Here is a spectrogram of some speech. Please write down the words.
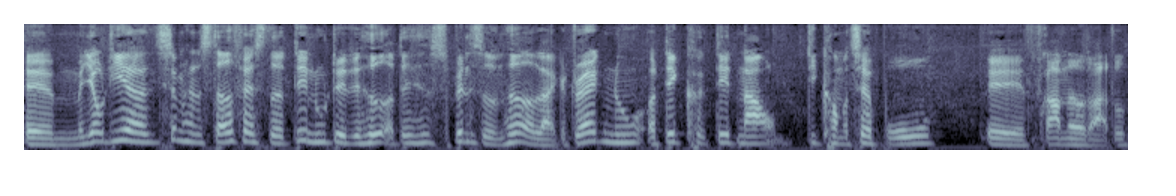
Øh, men jo, de har simpelthen stadfæstet, at det er nu det, det hedder. Det spilsiden hedder Like a Dragon nu, og det, det er et navn, de kommer til at bruge øh, fremadrettet,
